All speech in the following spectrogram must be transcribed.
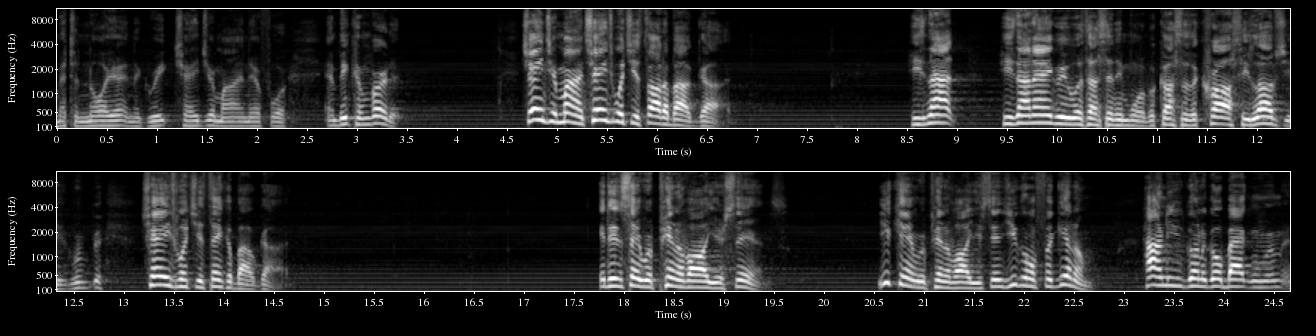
Metanoia in the Greek, change your mind, therefore, and be converted. Change your mind. Change what you thought about God. He's not, he's not angry with us anymore because of the cross. He loves you. Change what you think about God. It didn't say repent of all your sins. You can't repent of all your sins. You're going to forget them. How are you going to go back and remember?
